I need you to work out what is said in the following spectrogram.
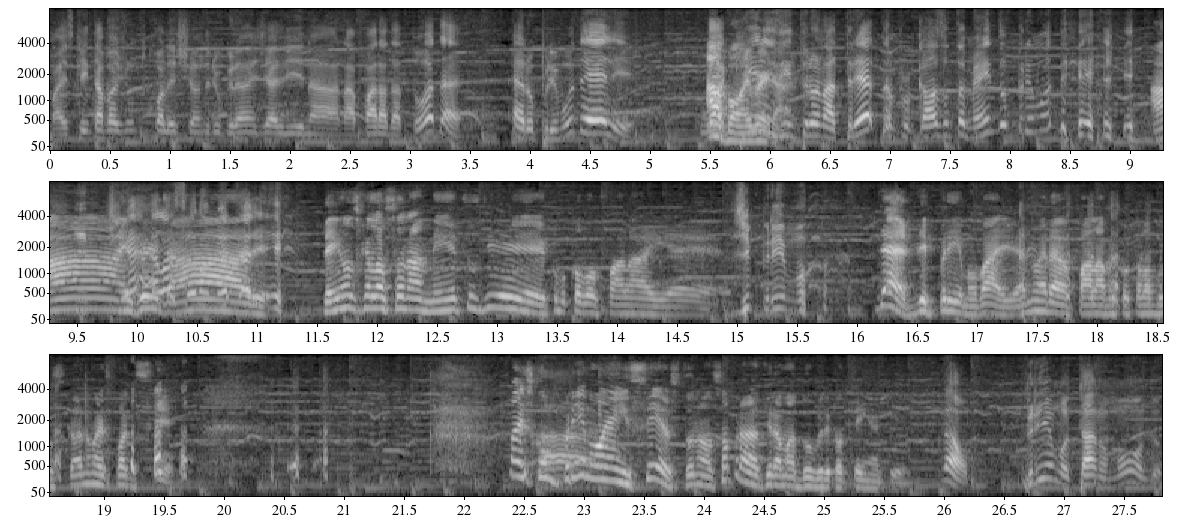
mas quem tava junto com o Alexandre o Grande ali na, na parada toda era o primo dele. O Ah, bom, é Aquiles verdade. entrou na treta por causa também do primo dele. Ah, é verdade. ali Tem uns relacionamentos de. Como que eu vou falar aí? É. de primo. É, de primo, vai. Não era a palavra que eu tava buscando, mas pode ser. Mas com Ah. primo é incesto? Não, só pra tirar uma dúvida que eu tenho aqui. Não, primo tá no mundo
